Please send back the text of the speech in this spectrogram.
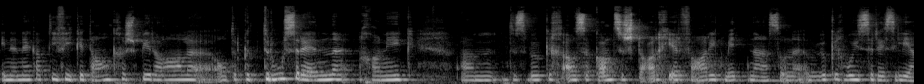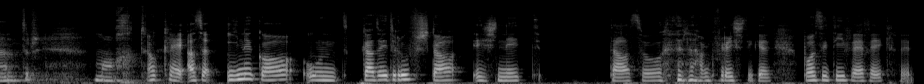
in eine negative Gedankenspirale oder daraus rennen, kann ich ähm, das wirklich als eine ganz starke Erfahrung mitnehmen, so eine, wirklich, die uns resilienter macht. Okay, also reingehen und gerade wieder aufstehen ist nicht das, was langfristige positive Effekt hat.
